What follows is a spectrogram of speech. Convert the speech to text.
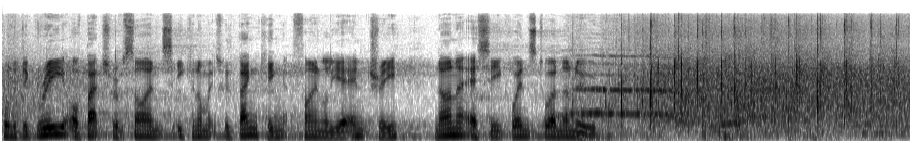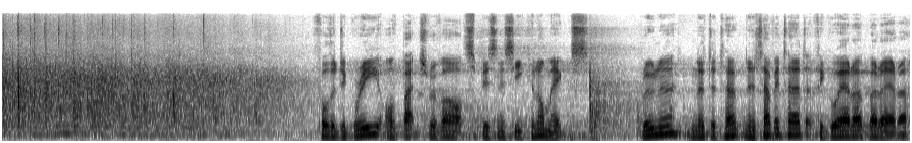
For the degree of Bachelor of Science Economics with Banking, final year entry, Nana Esi Kwenstua Nanu. For the degree of Bachelor of Arts Business Economics, Bruna Natividad Figuera Barrera.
